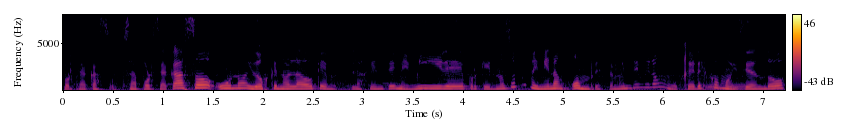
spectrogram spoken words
por si acaso. O sea, por si acaso, uno y dos, que no la hago que la gente me mire, porque no solo te miran hombres, también te miran mujeres como diciendo...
